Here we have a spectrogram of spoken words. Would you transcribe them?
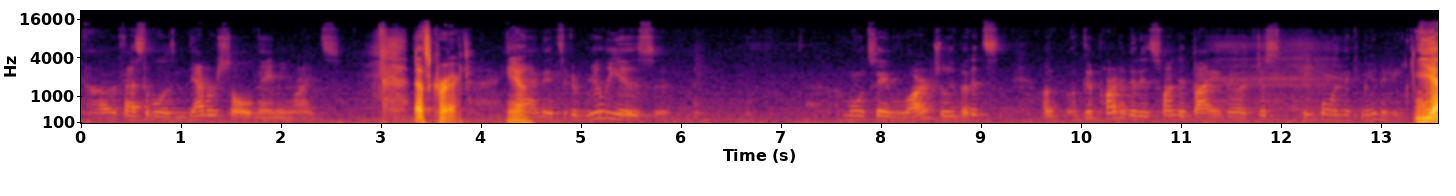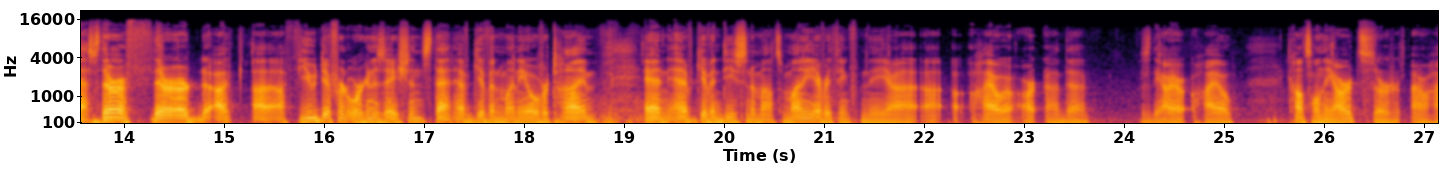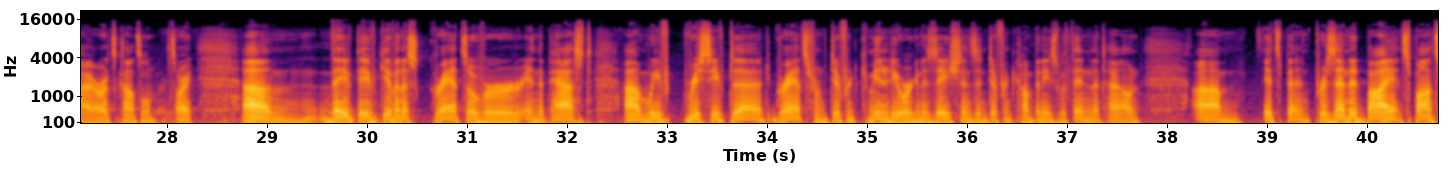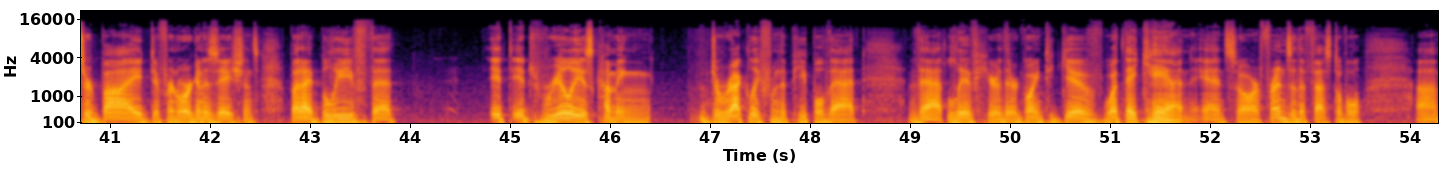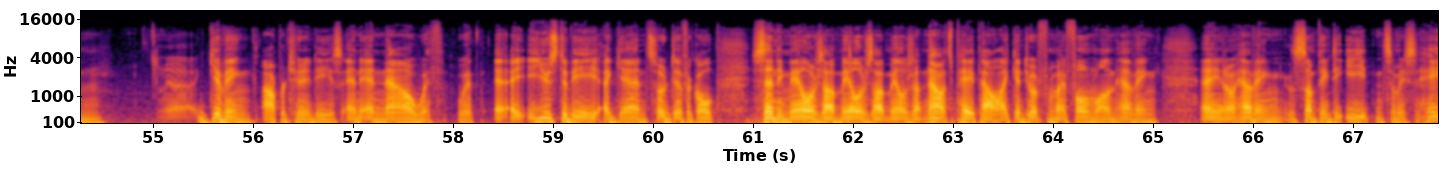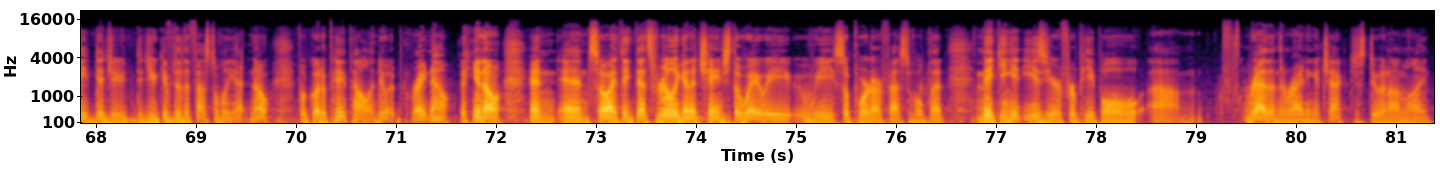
Uh, the festival has never sold naming rights. That's correct. Yeah. And it's, it really is. I won't say largely, but it's a, a good part of it is funded by the just people in the community. Yes, there are there are a, a, few different organizations that have given money over time, and have given decent amounts of money. Everything from the uh, uh, Ohio Art, uh, the is the Ohio Council on the Arts or Ohio Arts Council. Sorry, um, they've they've given us grants over in the past. Um, we've received uh, grants from different community organizations and different companies within the town. Um, it's been presented by and sponsored by different organizations, but I believe that it, it really is coming directly from the people that, that live here. They're going to give what they can. And so our friends of the festival, um, uh, giving opportunities and, and now with, with it used to be again so difficult sending mailers out mailers out mailers out now it's PayPal I can do it from my phone while I'm having uh, you know, having something to eat, and somebody said, "Hey, did you did you give to the festival yet?" No, but go to PayPal and do it right now. You know, and and so I think that's really going to change the way we we support our festival, but making it easier for people um, rather than writing a check, just do it online.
